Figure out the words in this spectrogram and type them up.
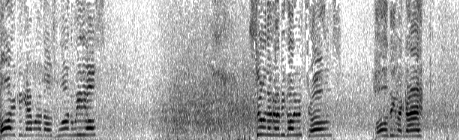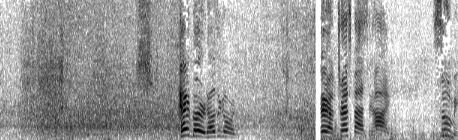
Or you can get one of those one wheels. Soon they're gonna be going with drones, holding like that. Hey bird, how's it going? Hey, I'm trespassing, hi. Sue me.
